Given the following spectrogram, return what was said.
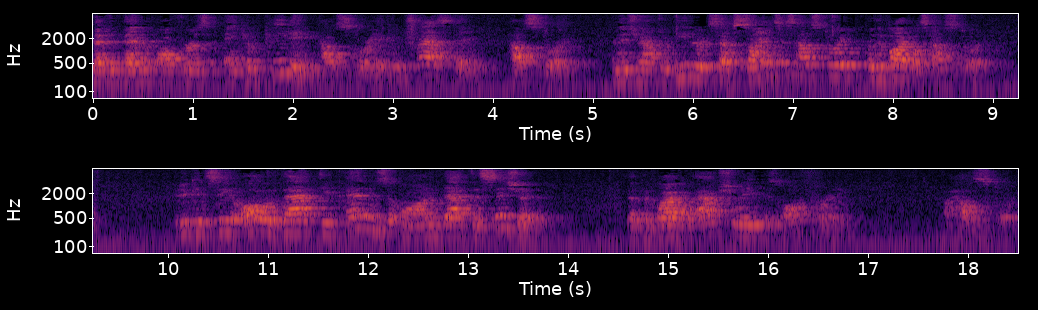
that it then offers a competing house story, a contrasting house story. And that you have to either accept science's house story or the Bible's house story. But You can see all of that depends on that decision that the Bible actually is offering a house story.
